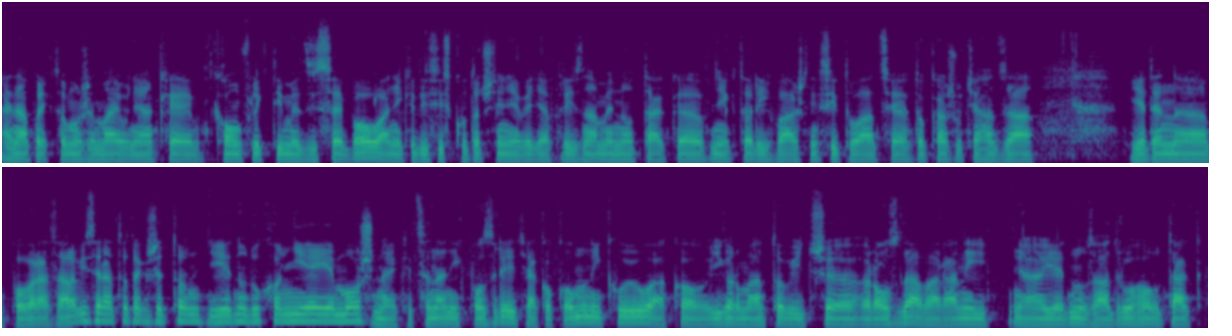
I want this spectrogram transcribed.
aj napriek tomu, že majú nejaké konflikty medzi sebou a niekedy si skutočne nevedia prísť na meno, tak v niektorých vážnych situáciách dokážu ťahať za jeden e, povraz. Ale vyzerá to tak, že to jednoducho nie je možné. Keď sa na nich pozriete, ako komunikujú, ako Igor Matovič e, rozdáva rany e, jednu za druhou, tak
